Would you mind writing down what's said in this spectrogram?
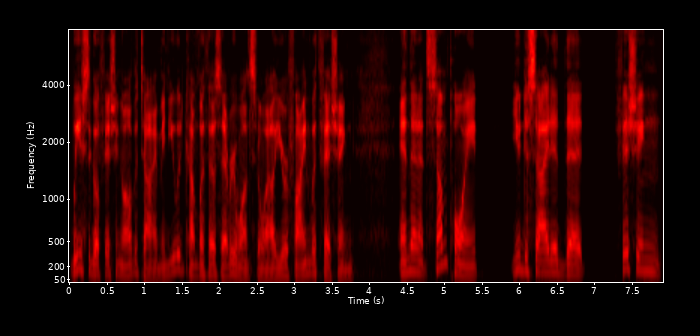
We used to go fishing all the time, and you would come with us every once in a while. You were fine with fishing. And then at some point, you decided that fishing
